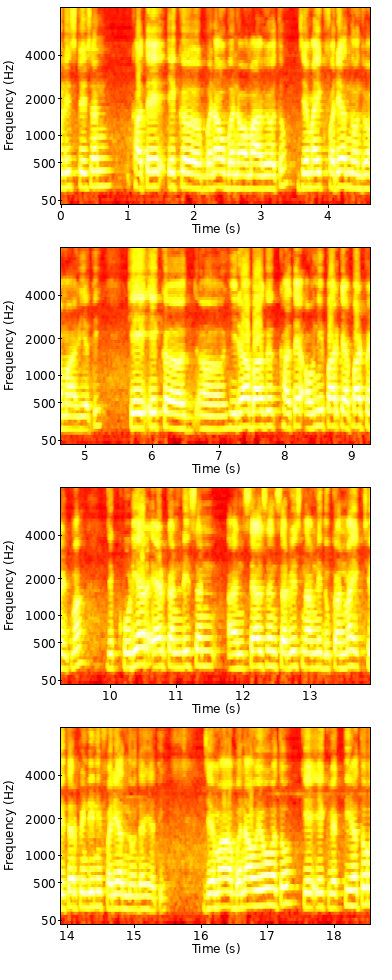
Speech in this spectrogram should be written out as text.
પોલીસ સ્ટેશન ખાતે એક બનાવ બનવામાં આવ્યો હતો, જેમાં એક ફરિયાદ નોંધવામાં આવી હતી કે એક હીરાબાગ ખાતે અવની પાર્ક એપાર્ટમેન્ટમાં જે Khodiyar air condition and sales and service નામની દુકાનમાં એક છેતરપિંડીની ફરિયાદ નોંધાઈ હતી. જેમાં બનાવ એવો હતો કે એક વ્યક્તિ હતો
